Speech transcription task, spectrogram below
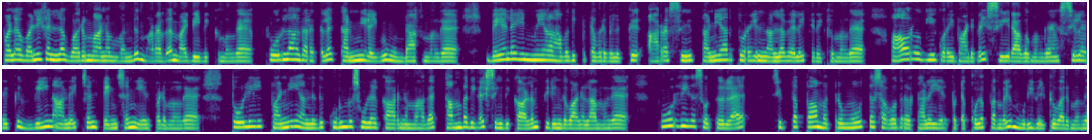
பல வழிகள்ல வருமானம் வந்து மனதை மகிழ்விக்குமுங்க. பொருளாதாரத்துல தன்னிறைவு உண்டாகுமுங்க. வேலையின்மையால் அவதிப்பட்டவர்களுக்கு அரசு, தனியார் துறையில் நல்ல வேலை கிடைக்குமுங்க. ஆரோக்கிய குறைபாடுகள் சீராகுமுங்க. சிலருக்கு வீண் அலைச்சல், டென்ஷன் ஏற்படுமுங்க. தொழில், பணி அல்லது குடும்ப சூழல் காரணமாக தம்பதிகள் சிறிது காலம் பிரிந்து வாழலாமுங்க. பூர்வீக சொத்துல சித்தப்பா மற்றும் மூத்த சகோதரத்தால ஏற்பட்ட குழப்பங்கள் முடிவிற்கு வருமுங்க.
